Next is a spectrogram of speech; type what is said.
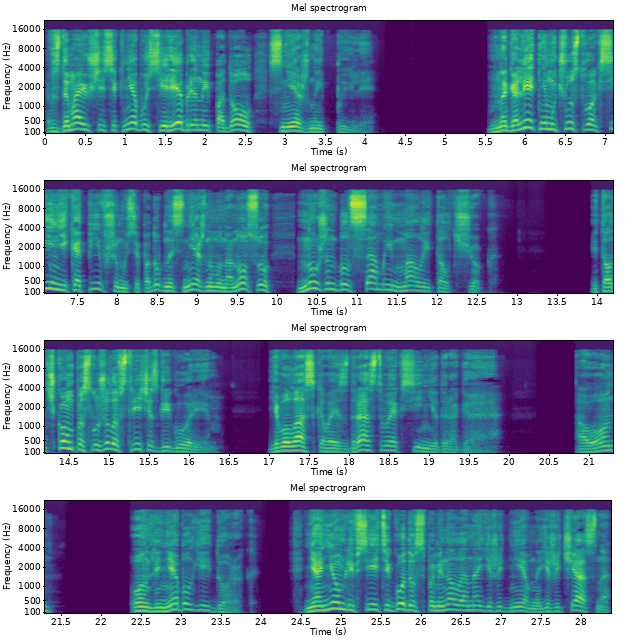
вздымающийся к небу серебряный подол снежной пыли. Многолетнему чувству Аксиньи, копившемуся, подобно снежному наносу, нужен был самый малый толчок. И толчком послужила встреча с Григорием. Его ласковое «Здравствуй, Аксинья дорогая». А он? Он ли не был ей дорог? Не о нем ли все эти годы вспоминала она ежедневно, ежечасно,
